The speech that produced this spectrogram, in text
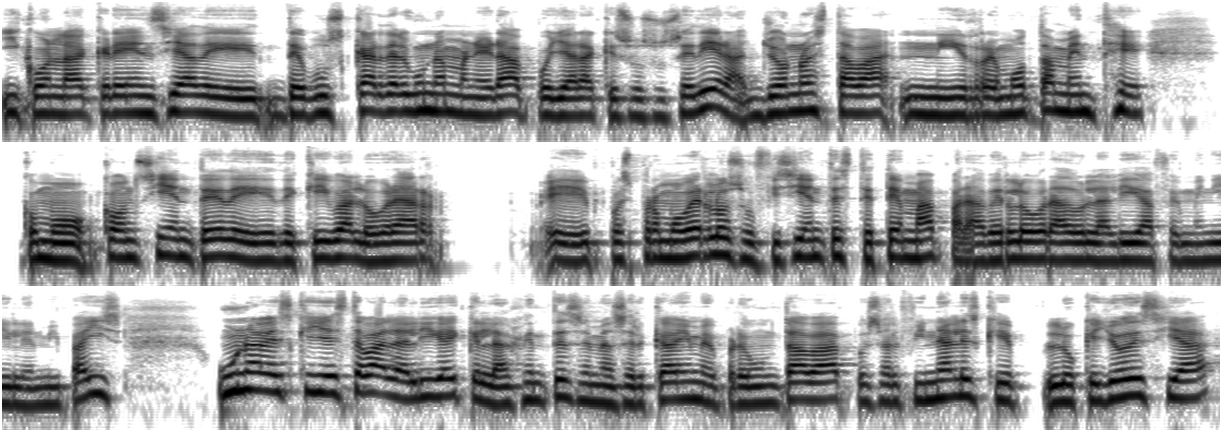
y con la creencia de, buscar de alguna manera apoyar a que eso sucediera. Yo no estaba ni remotamente como consciente de, que iba a lograr eh, pues promover lo suficiente este tema para haber logrado la liga femenil en mi país. Una vez que ya estaba la liga y que la gente se me acercaba y me preguntaba, pues al final es que lo que yo decía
